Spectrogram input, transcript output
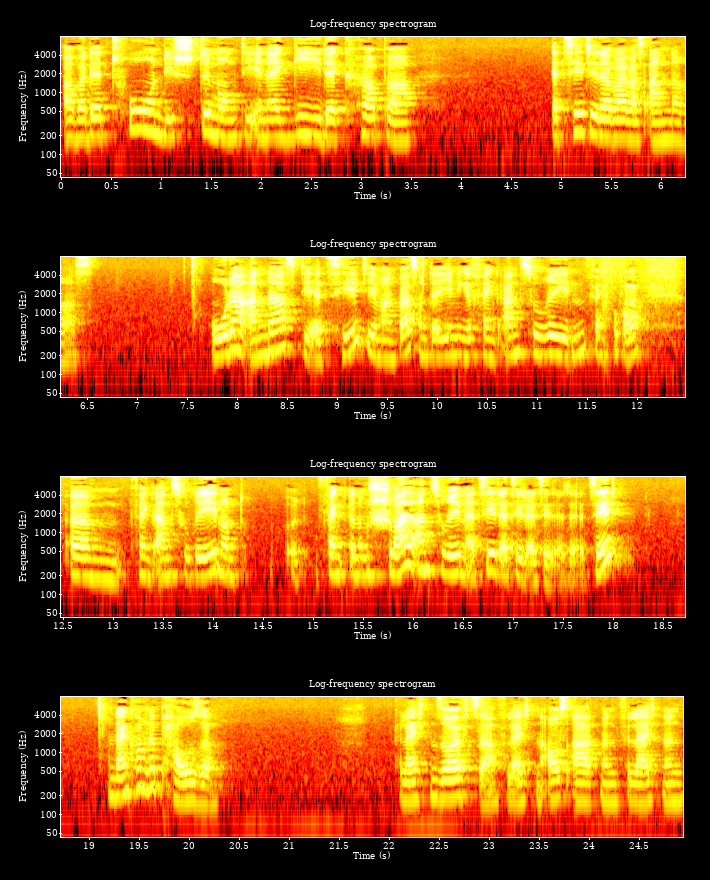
aber der Ton, die Stimmung, die Energie, der Körper erzählt dir dabei was anderes. Oder anders, dir erzählt jemand was und derjenige fängt an zu reden, fängt, hoppala, ähm, fängt an zu reden und fängt in einem Schwall an zu reden, erzählt, erzählt, erzählt, erzählt, erzählt. Und dann kommt eine Pause. Vielleicht ein Seufzer, vielleicht ein Ausatmen, vielleicht ein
